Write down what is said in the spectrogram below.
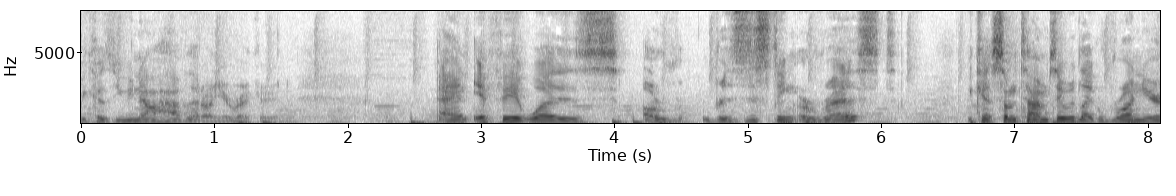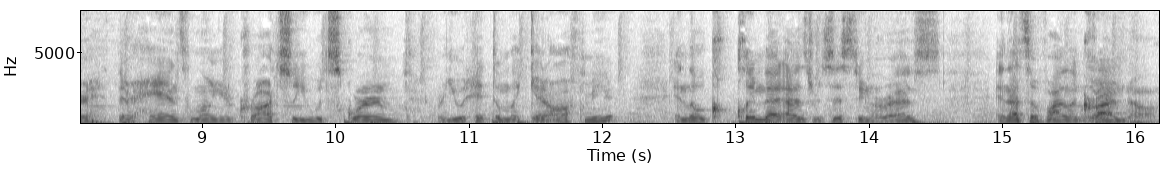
because you now have that on your record. And if it was a resisting arrest, because sometimes they would like run your their hands along your crotch, so you would squirm or you would hit them like "get off me," and they'll claim that as resisting arrest, and that's a violent Yeah. crime now.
